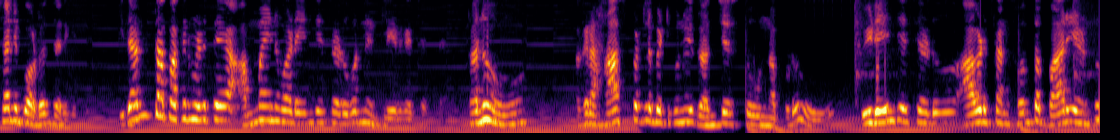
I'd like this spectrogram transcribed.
చనిపోవడం జరిగింది. ఇదంతా పక్కన పెడితే ఆ అమ్మాయిని వాడు ఏం చేశాడు కూడా నేను క్లియర్గా చెప్పాను తను అక్కడ హాస్పిటల్ పెట్టుకుని రన్ చేస్తూ ఉన్నప్పుడు వీడు ఏం చేశాడు? ఆవిడ తన సొంత భార్య అంటూ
